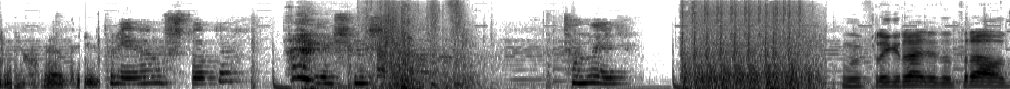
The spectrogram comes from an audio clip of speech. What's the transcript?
Нихуя ты. Премиум, что ты? Я смешно. Тоннель. Мы проиграли этот раунд,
